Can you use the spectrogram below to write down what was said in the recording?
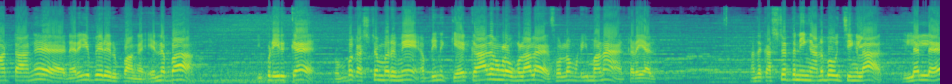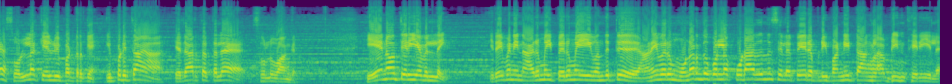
மாட்டாங்க நிறைய பேர் இருப்பாங்க. என்னப்பா? இப்படி இருக்க ரொம்ப கஷ்டம் வருமே அப்படின்னு கேட்காதவங்கள உங்களால் சொல்ல முடியுமானா? கிடையாது. அந்த கஷ்டத்தை நீங்கள் அனுபவிச்சீங்களா? இல்லை இல்லை சொல்ல கேள்விப்பட்டிருக்கேன். இப்படித்தான் யதார்த்தத்தில் சொல்லுவாங்க. ஏனோ தெரியவில்லை. இறைவனின் அருமை பெருமையை வந்துட்டு அனைவரும் உணர்ந்து கொள்ளக்கூடாதுன்னு சில பேர் அப்படி பண்ணிட்டாங்களா அப்படின்னு தெரியல.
